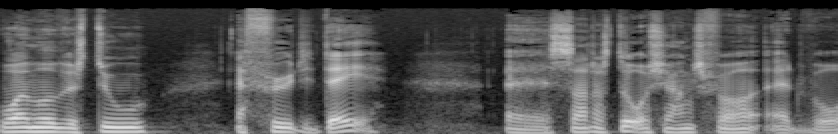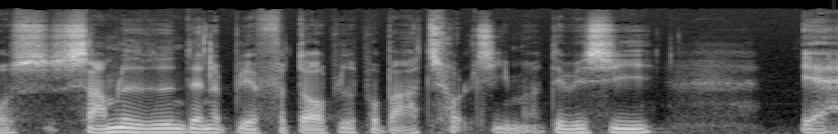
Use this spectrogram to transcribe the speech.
Hvorimod hvis du er født i dag, øh, så er der stor chance for, at vores samlede viden den bliver fordoblet på bare 12 timer. Det vil sige, ja,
